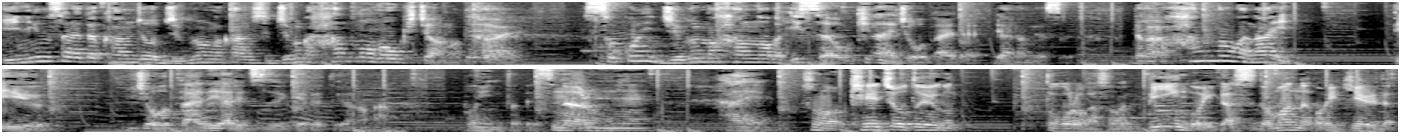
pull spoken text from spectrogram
移入された感情を自分が感じて自分が反応が起きちゃうので、はい、そこに自分の反応が一切起きない状態でやるんです。だから反応がないっていう状態でやり続けるというのがポイントですね。なるほど。はい。その、傾聴というところがそのビーングを生かすど真ん中を生きる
